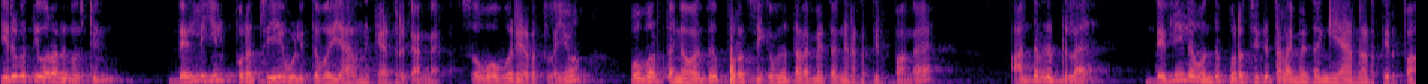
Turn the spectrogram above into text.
இருபத்தி ஓராவது கொஸ்டின் டெல்லியில் புரட்சியை ஒழித்தவர் யாருன்னு கேட்டிருக்காங்க. ஸோ ஒவ்வொரு இடத்துலையும் ஒவ்வொருத்தங்க வந்து புரட்சிக்கு வந்து தலைமை தங்கி நடத்தியிருப்பாங்க. அந்த விதத்தில் டெல்லியில் வந்து புரட்சிக்கு தலைமை தங்கி யார் நடத்தியிருப்பா?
